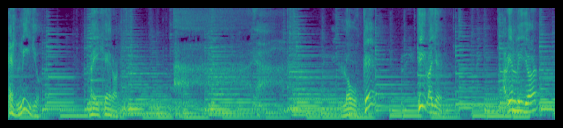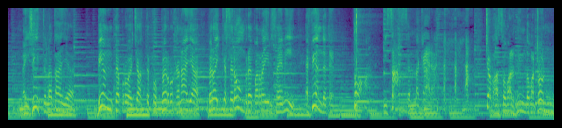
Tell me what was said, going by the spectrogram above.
Es Lillo, me dijeron. Ah, lo busqué y lo hallé. Está bien, Lillo, ¿eh? Me hiciste la talla. Bien te aprovechaste, pues perro canalla, pero hay que ser hombre para reírse de mí. Efiéndete. En la cara. Chavazo mal lindo patrón,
